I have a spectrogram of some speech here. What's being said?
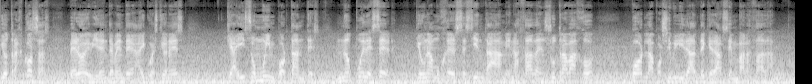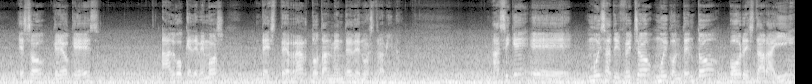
y otras cosas, pero evidentemente hay cuestiones que ahí son muy importantes. No puede ser que una mujer se sienta amenazada en su trabajo por la posibilidad de quedarse embarazada. Eso creo que es algo que debemos desterrar totalmente de nuestra vida. Así que eh, muy satisfecho, muy contento por estar ahí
